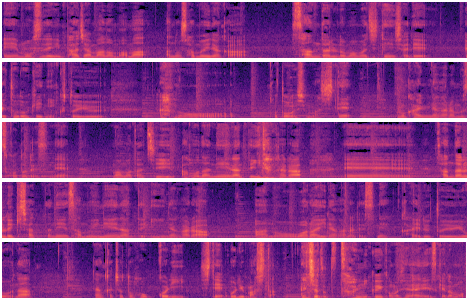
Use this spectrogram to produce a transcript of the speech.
えー、もうすでにパジャマのままあの寒い中サンダルのまま自転車で届けに行くというあのことをしましても帰りながら息子とですねママたち「アホだね」なんて言いながら、えー、サンダルできちゃったね寒いねなんて言いながらあの笑いながらですね帰るというようななんかちょっとほっこりしておりました。ちょっと伝わりにくいかもしれないですけども。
